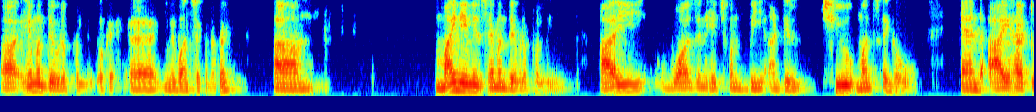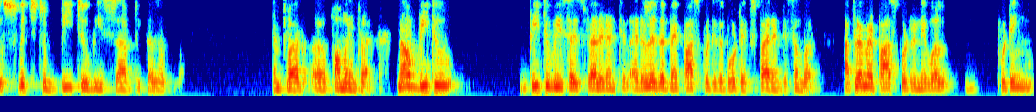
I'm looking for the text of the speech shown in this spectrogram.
uh, Hemant. Okay. Uh, give me one second. Okay. Um, my name is Hemant Devarapalli. I was in H1B until two months ago, and I had to switch to B2 visa because of employer, uh, former employer. Now B2 B2 visa is valid until I realize that my passport is about to expire in December. Apply my passport renewal, putting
